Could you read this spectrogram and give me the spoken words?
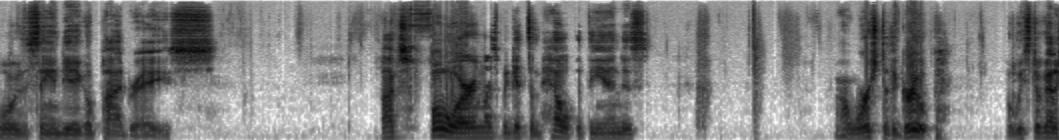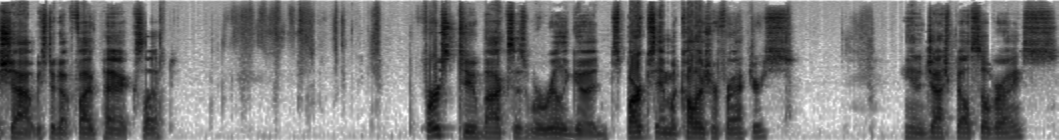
For the San Diego Padres. Box four, unless we get some help at the end, is our worst of the group. But we still got a shot. We still got five packs left. The first two boxes were really good. Sparks and McCullers Refractors. And a Josh Bell Silver Ice.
